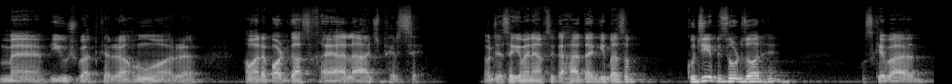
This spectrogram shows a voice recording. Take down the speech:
मैं पीयूष बात कर रहा हूँ और हमारा पॉडकास्ट ख्याल आज फिर से. और जैसे कि मैंने आपसे कहा था कि बस अब कुछ ही एपिसोड्स और हैं. उसके बाद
